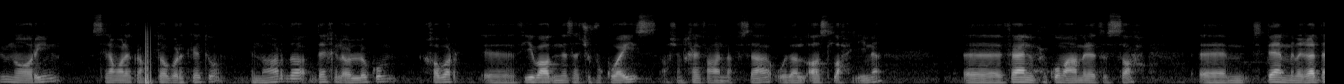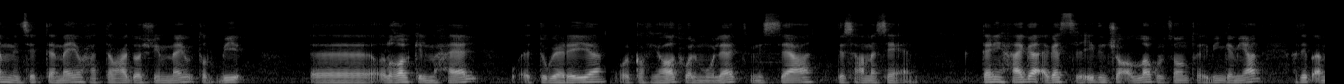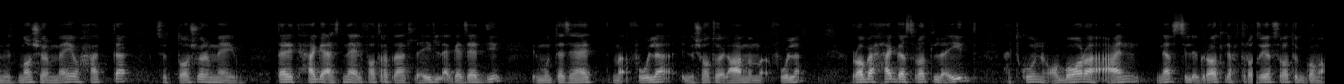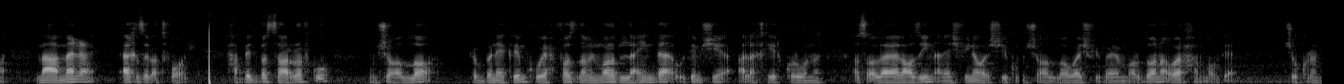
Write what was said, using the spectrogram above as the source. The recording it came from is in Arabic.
منورين. السلام عليكم ورحمة الله وبركاته. النهاردة داخل أقول لكم خبر آه، في بعض الناس هتشوفه كويس عشان خايفة على نفسها وده الأصلح لينا. آه، فعلا الحكومة عملت الصح. ابتداء من غدا من 6 مايو حتى 21 مايو تطبيق آه، الغلق المحال التجارية والكافيهات والمولات من الساعة 9 مساء. تاني حاجة أجازة العيد إن شاء الله كل سنة وأنتم طيبين جميعا هتبقى من 12 مايو حتى 16 مايو. تالت حاجة أثناء الفترة بتاعة العيد الأجازات دي المنتزهات مقفولة الشواطئ العامة مقفولة. رابع حاجة صلاة العيد هتكون عبارة عن نفس الإجراءات الاحترازية في صلاة الجمعة مع منع أخذ الأطفال. حبيت بس أعرفكم وإن شاء الله ربنا يكرمكم ويحفظنا من المرض اللعين ده وتمشي على خير كورونا. أسأل الله العظيم أن يشفينا ويشفيكم إن شاء الله ويشفي جميع مرضانا ويرحم موتانا. شكرا.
